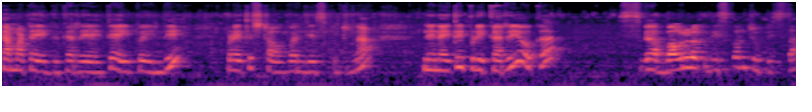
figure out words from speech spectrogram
టమాటా ఎగ్ కర్రీ అయితే అయిపోయింది. ఇప్పుడైతే స్టవ్ బంద్ చేసుకుంటున్నా. నేనైతే ఇప్పుడు ఈ కర్రీ ఒక బౌల్లోకి తీసుకొని చూపిస్తా.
